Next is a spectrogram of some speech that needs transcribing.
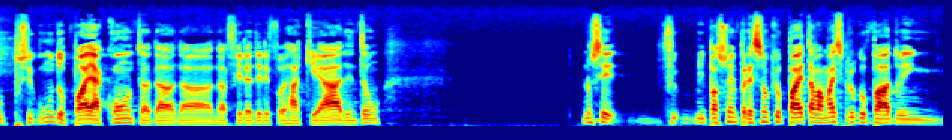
o segundo pai, a conta da, da, da filha dele foi hackeada. Então, não sei, me passou a impressão que o pai estava mais preocupado em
